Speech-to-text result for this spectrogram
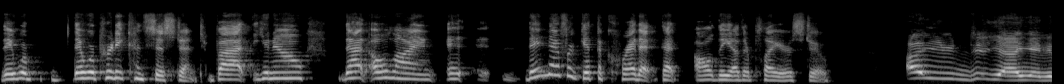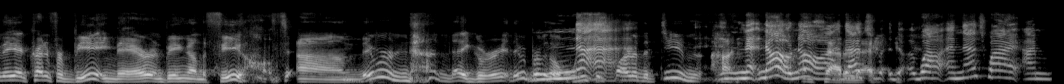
they were they were pretty consistent but you know that o line they never get the credit that all the other players do I yeah, yeah, they get credit for being there and being on the field. Um, they were not that great. They were probably the weakest part of the team. On, no, no, that's well, and that's why I'm.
